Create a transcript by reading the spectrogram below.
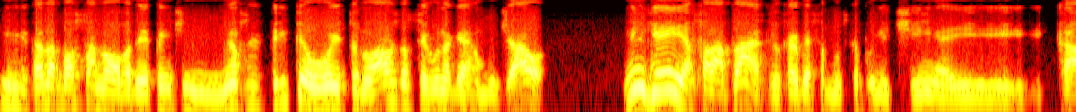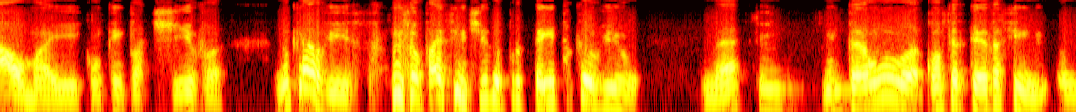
inventado a Bossa Nova, de repente, em 1938, no auge da Segunda Guerra Mundial, ninguém ia falar, ah, eu quero ver essa música bonitinha e, e calma e contemplativa. Não quero ouvir isso. Não faz sentido para o tempo que eu vivo. Né? Sim. Então, com certeza, assim, o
